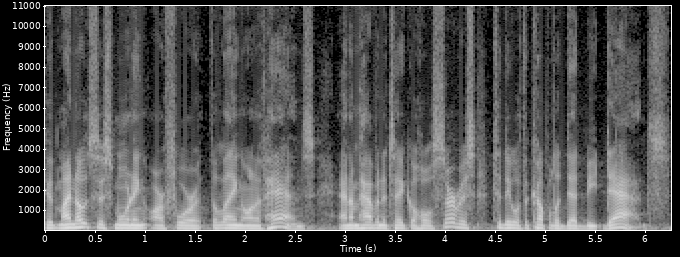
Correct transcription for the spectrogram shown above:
My notes this morning are for the laying on of hands, and I'm having to take a whole service to deal with a couple of deadbeat dads.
